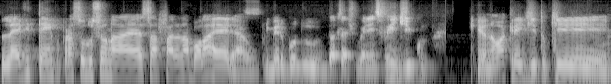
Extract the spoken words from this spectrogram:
leve tempo para solucionar essa falha na bola aérea. O primeiro gol do, do Atlético Goianiense foi ridículo. Eu não acredito que,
